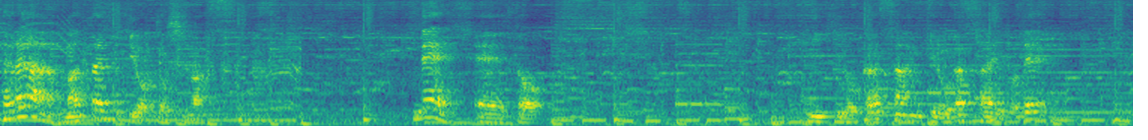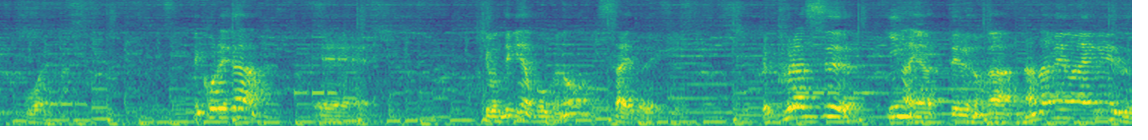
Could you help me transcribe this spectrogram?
たらまた2キロ落とします。でえっ、ー、と2キロか3キロが最後で終わります。でこれが、えー、基本的には僕のサイドレースです。でプラス今やってるのが斜め前レーズっ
